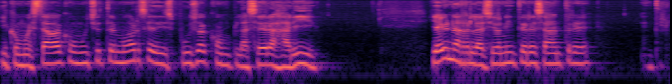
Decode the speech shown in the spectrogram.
Y como estaba con mucho temor, se dispuso a complacer a Hari. Y hay una relación interesante entre,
